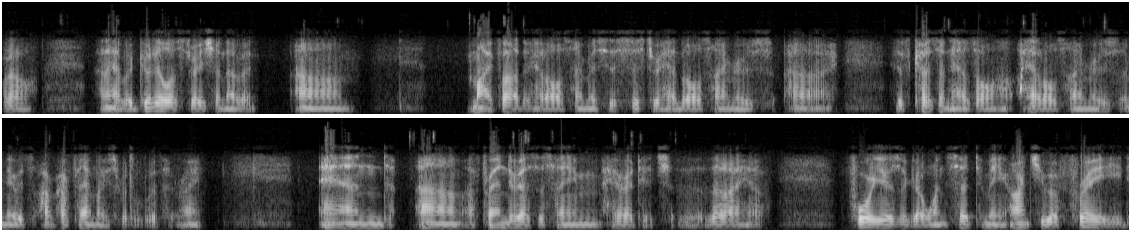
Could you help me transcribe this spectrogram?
well. And I have a good illustration of it. Um, my father had Alzheimer's. His sister had Alzheimer's. Uh, his cousin has all had Alzheimer's. I mean, it's, our, our family's riddled with it, right? And um, a friend who has the same heritage that I have, four years ago, once said to me, "Aren't you afraid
